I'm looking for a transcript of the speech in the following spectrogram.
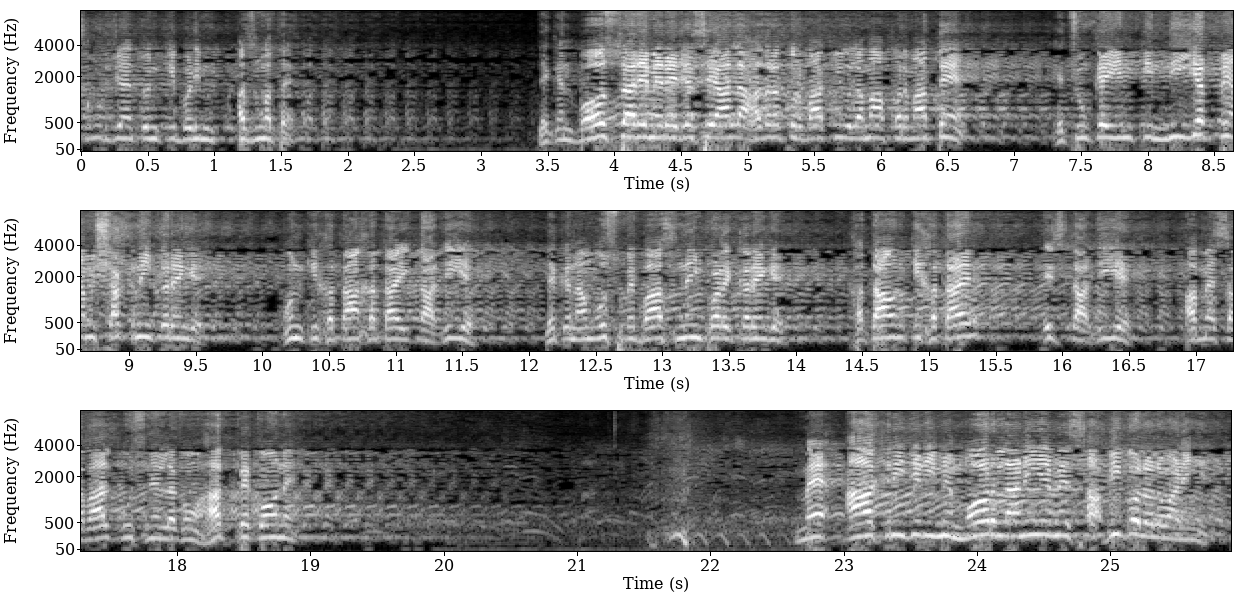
چھوٹ جائیں تو ان کی بڑی عظمت ہے۔ لیکن بہت سارے میرے جیسے اعلیٰ حضرت اور باقی علماء فرماتے ہیں کہ چونکہ ان کی نیت میں ہم شک نہیں کریں گے، ان کی خطا خطائی تعدی ہے، لیکن ہم اس میں باس نہیں پڑے کریں گے۔ خطا ان کی خطائے اس تعدی ہے۔ اب میں سوال پوچھنے لگوں، حق پہ کون ہے؟ میں آخری جڑی میں مور لانی ہے، میں صحابی کو للوانی ہے۔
